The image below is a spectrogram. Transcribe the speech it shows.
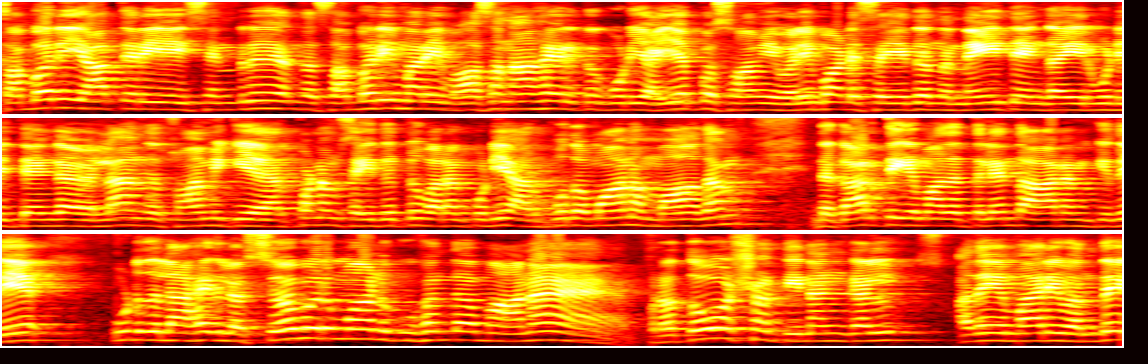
சபரி யாத்திரையை சென்று அந்த சபரிமறை வாசனாக இருக்கக்கூடிய ஐயப்ப சுவாமி வழிபாடு செய்து அந்த நெய் தேங்காய் இருமுடி தேங்காய் எல்லாம் அந்த சுவாமிக்கு அர்ப்பணம் செய்துட்டு வரக்கூடிய அற்புதமான மாதம் இந்த கார்த்திகை மாதத்திலேருந்து ஆரம்பிக்குது. கூடுதலாக இதில் சிவபெருமானுக்கு உகந்தமான பிரதோஷ தினங்கள் அதே மாதிரி வந்து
